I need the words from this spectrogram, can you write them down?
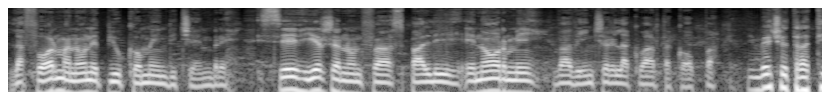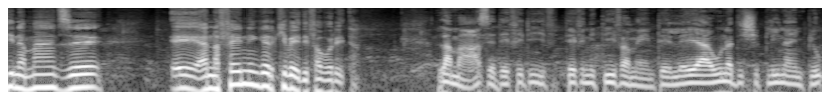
la forma non è più come in dicembre. Se Hirscher non fa spalli enormi va a vincere la quarta coppa. Invece tra Tina Maze e Anna Fenninger chi vedi favorita? La Mase definitivamente, lei ha una disciplina in più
